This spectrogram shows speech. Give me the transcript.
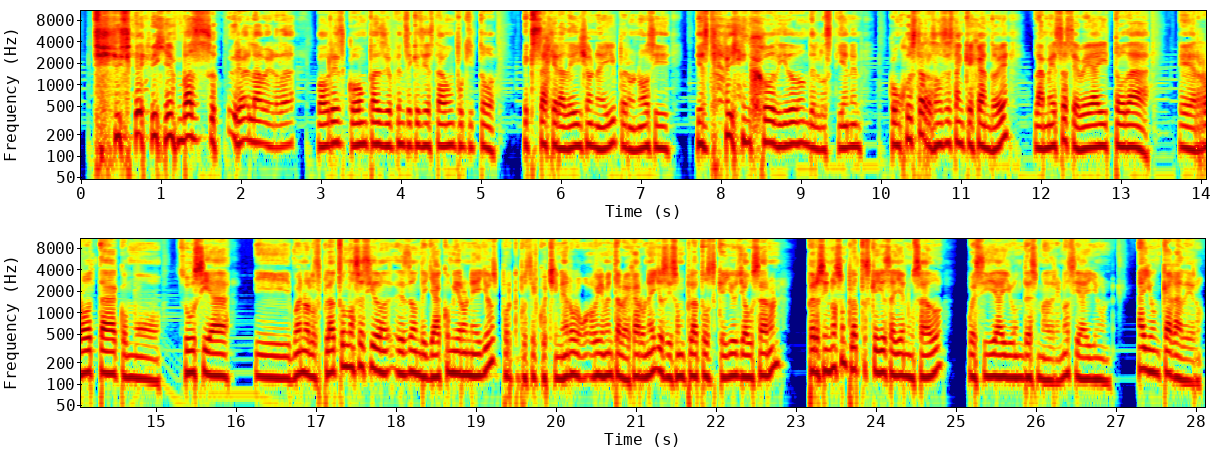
sí se ve basura, la verdad. Pobres compas, yo pensé que sí estaba un poquito exageradation ahí, pero no, sí, está bien jodido donde los tienen. Con justa razón se están quejando, ¿eh? La mesa se ve ahí toda eh, rota, como sucia. Y bueno, los platos no sé si es donde ya comieron ellos, porque pues el cochinero obviamente lo dejaron ellos y son platos que ellos ya usaron. Pero si no son platos que ellos hayan usado, pues sí hay un desmadre, ¿no? Sí hay un, hay un cagadero.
